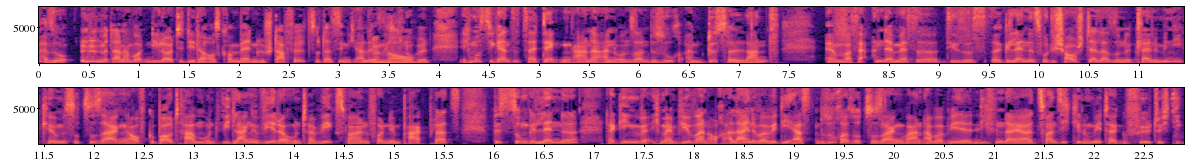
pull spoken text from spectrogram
Also mit anderen Worten, die Leute, die da rauskommen, werden gestaffelt, sodass sie nicht alle genau. sich knubbeln. Ich muss die ganze Zeit denken, Arne, an unseren Besuch am Düsselland, ähm, was ja an der Messe dieses äh, Geländes, wo die Schausteller so eine kleine Mini-Kirmes sozusagen aufgebaut haben und wie lange wir da unterwegs waren von dem Parkplatz bis zum Gelände. Da gingen wir, ich meine, wir waren auch alleine, weil wir die ersten Besucher sozusagen waren, aber wir liefen da ja 20 Kilometer gefühlt durch die,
